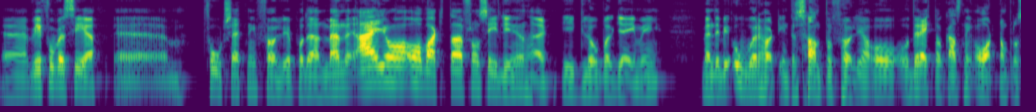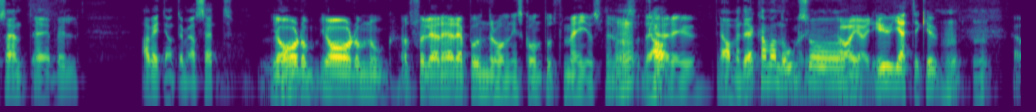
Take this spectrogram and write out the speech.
Eh, vi får väl se. Eh, fortsättning följer på den, men nej, jag avvaktar från sidlinjen här i Global Gaming. Men det blir oerhört intressant att följa och, och direktavkastning 18% är väl jag vet inte om jag har sett. Jag har dem, jag har dem nog. Att följa det här är på underhållningskontot för mig just nu. Mm, alltså, det ja. här är ju, ja, men det kan vara nog så. Ja, ja, det är ju jättekul. Mm, mm. Ja,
